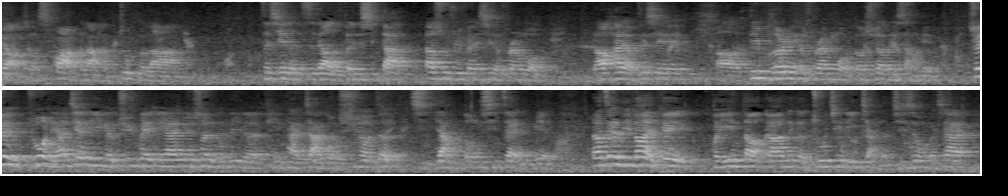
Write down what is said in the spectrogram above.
料，像 Spark 啦、Hadoop 啦这些的资料的分析，大大数据分析的 framework。然后还有这些呃 deep learning 的 framework 都需要在上面。所以如果你要建立一个具备 AI 运算能力的平台架构，需要这几样东西在里面。那这个地方也可以回应到刚刚那个朱经理讲的，其实我们现在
